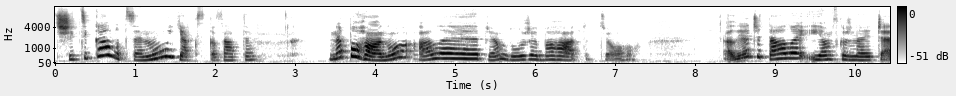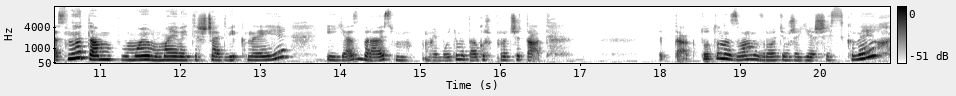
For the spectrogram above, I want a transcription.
Чи цікаво це? Ну, як сказати? непогано, але прям дуже багато цього. Але я читала, і я вам скажу навіть чесно, там, по-моєму, має вийти ще дві книги, і я збираюсь в майбутньому також прочитати. Так, тут у нас з вами вроді вже є шість книг.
